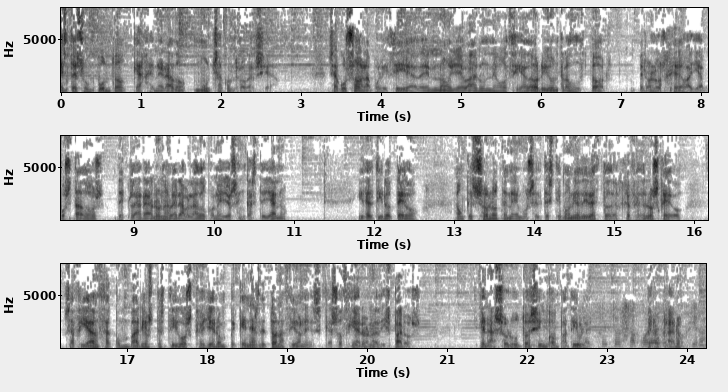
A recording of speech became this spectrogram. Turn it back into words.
Este es un punto que ha generado mucha controversia. Se acusó a la policía de no llevar un negociador y un traductor, pero los geo allí apostados declararon haber hablado con ellos en castellano. Y del tiroteo, aunque solo tenemos el testimonio directo del jefe de los geo, se afianza con varios testigos que oyeron pequeñas detonaciones que asociaron a disparos. En absoluto es incompatible. Pero que claro. recogieron?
